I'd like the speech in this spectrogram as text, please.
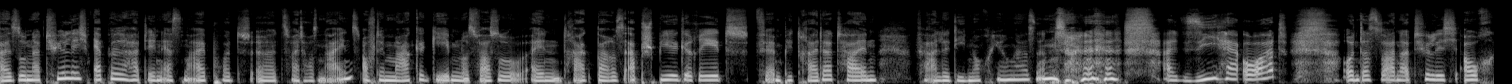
Also natürlich, Apple hat den ersten iPod äh, 2001 auf den Markt gegeben. Das war so ein tragbares Abspielgerät für MP3-Dateien, für alle, die noch jünger sind als Sie, Herr Ort. Und das war natürlich auch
